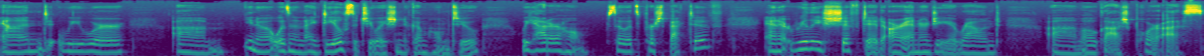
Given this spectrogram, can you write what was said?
and we were um, you know it wasn't an ideal situation to come home to we had our home. So it's perspective and it really shifted our energy around um, oh gosh, poor us.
